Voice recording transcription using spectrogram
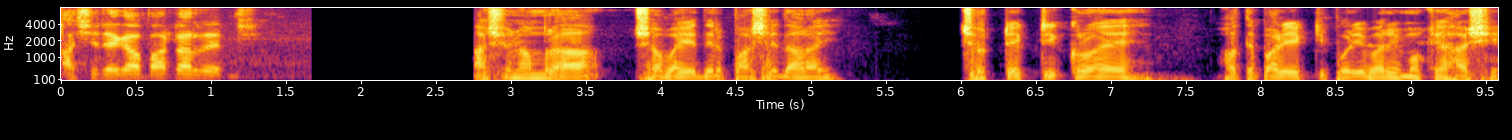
আশি টাকা বাটার রেট আসুন আমরা সবাই এদের পাশে দাঁড়াই। ছোট্ট একটি ক্রয়ে হতে পারে একটি পরিবারের মুখে হাসি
